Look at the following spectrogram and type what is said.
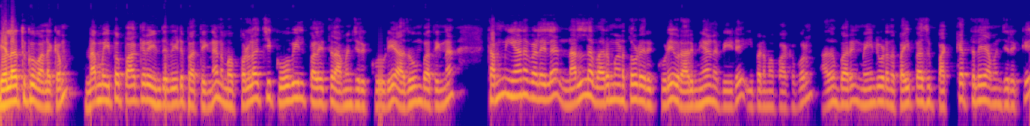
எல்லாத்துக்கும் வணக்கம். நம்ம இப்போ பார்க்குற இந்த வீடு பார்த்தீங்கன்னா, நம்ம பொள்ளாச்சி கோவில் பாளையத்தில் அமைஞ்சிருக்கக்கூடிய, அதுவும் பார்த்தீங்கன்னா, கம்மியான விலையில நல்ல வருமானத்தோடு இருக்கக்கூடிய ஒரு அருமையான வீடு. இப்போ நம்ம பார்க்க போகிறோம் அதுவும் பாருங்க மெயின் ரோடு அந்த பைபாஸுக்கு பக்கத்திலே அமைஞ்சிருக்கு.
